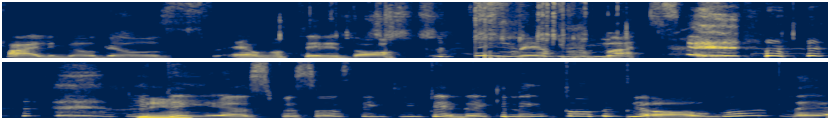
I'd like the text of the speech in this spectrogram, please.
fale, meu Deus, é uma peridófila, não lembro mais. e tem, as pessoas têm que entender que nem todo biólogo, né,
